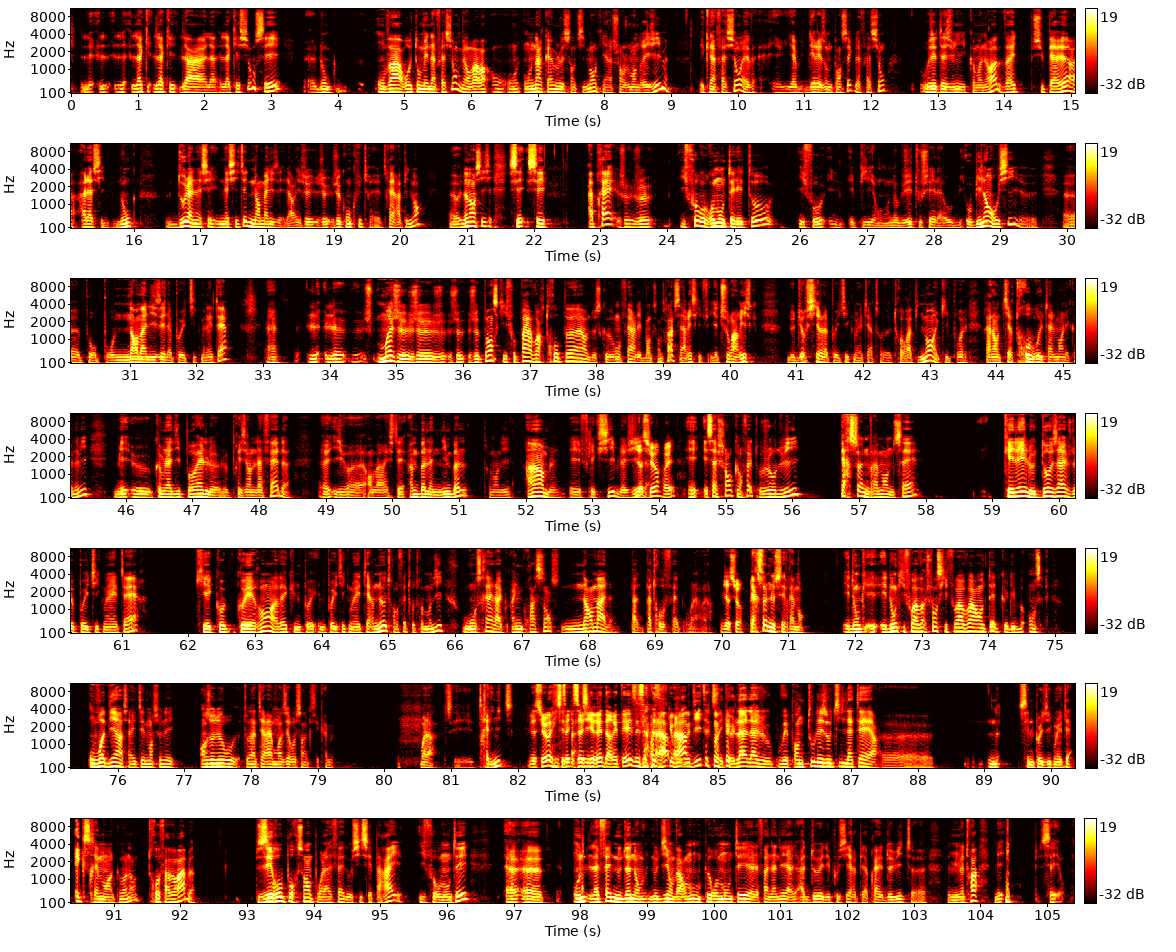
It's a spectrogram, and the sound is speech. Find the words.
la, la, question c'est euh, donc on va retomber l'inflation, mais on, va on, on, a quand même le sentiment qu'il y a un changement de régime et que l'inflation, il y a des raisons de penser que l'inflation aux États-Unis comme en Europe va être supérieure à la cible. Donc D'où la nécessité de normaliser. Alors, je, je, conclus très, rapidement. Euh, non, non, c'est. Après, je, il faut remonter les taux. Il faut, et puis on est obligé de toucher au, bilan aussi euh, euh, pour, normaliser la politique monétaire. moi, je, je pense qu'il ne faut pas avoir trop peur de ce que vont faire les banques centrales. C'est un risque. Il y a toujours un risque de durcir la politique monétaire trop, rapidement et qui pourrait ralentir trop brutalement l'économie. Mais euh, comme l'a dit Powell, le, président de la Fed, euh, il on va rester humble and nimble, autrement dit humble et flexible, agile. Bien sûr, oui. Et, sachant qu'en fait, aujourd'hui, personne vraiment ne sait quel est le dosage de politique monétaire qui est cohérent avec une, politique monétaire neutre, en fait, autrement dit, où on serait à, à une croissance normale pas, trop faible. Voilà, voilà. Bien sûr. Personne ne le sait vraiment. Et donc, et, donc il faut avoir, je pense qu'il faut avoir en tête que les, on, on, voit bien, ça a été mentionné, en zone euro, ton intérêt à moins 0,5, c'est quand même. Voilà, c'est très limite. Bien sûr, il s'agirait d'arrêter, c'est ça ce que vous nous dites C'est que là, là, vous pouvez prendre tous les outils de la Terre. Euh, c'est une politique monétaire extrêmement incommodante, trop favorable. 0% pour la Fed aussi, c'est pareil. Il faut remonter. Euh, euh, la Fed nous, donne, nous dit on, va, on peut remonter à la fin de l'année à, 2 et des poussières, et puis après à 2,8 euh, 2023. Mais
